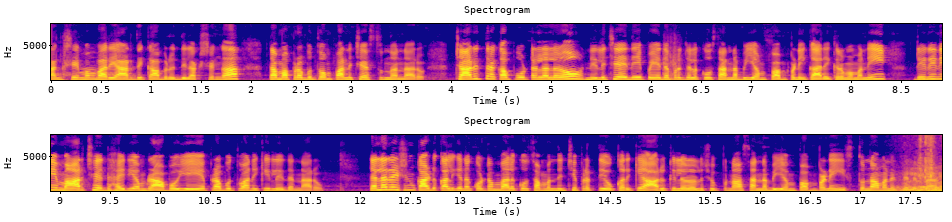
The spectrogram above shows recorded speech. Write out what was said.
సంక్షేమం వారి ఆర్థిక అభివృద్ధి లక్ష్యంగా తమ ప్రభుత్వం పనిచేస్తుందన్నారు. చారిత్రక పూటలలో నిలిచేది పేద ప్రజలకు సన్నబియ్యం పంపిణీ కార్యక్రమమని దీనిని మార్చే ధైర్యం రాబోయే ఏ ప్రభుత్వానికి లేదన్నారు. తెల్ల రేషన్ కార్డు కలిగిన కుటుంబాలకు సంబంధించి ప్రతి ఒక్కరికి ఆరు కిలోల చొప్పున సన్నబియ్యం పంపిణీ ఇస్తున్నామని తెలిపారు.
